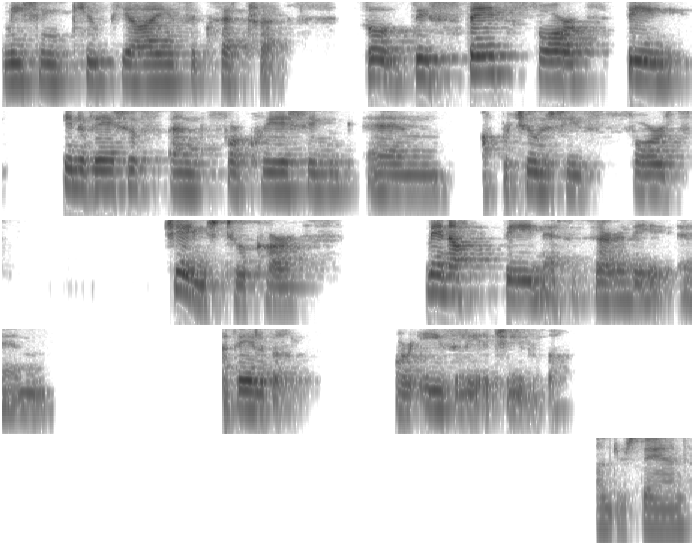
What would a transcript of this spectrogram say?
meeting QPIs, etc. So the space for being innovative and for creating um, opportunities for change to occur may not be necessarily um, available or easily achievable. Understand?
